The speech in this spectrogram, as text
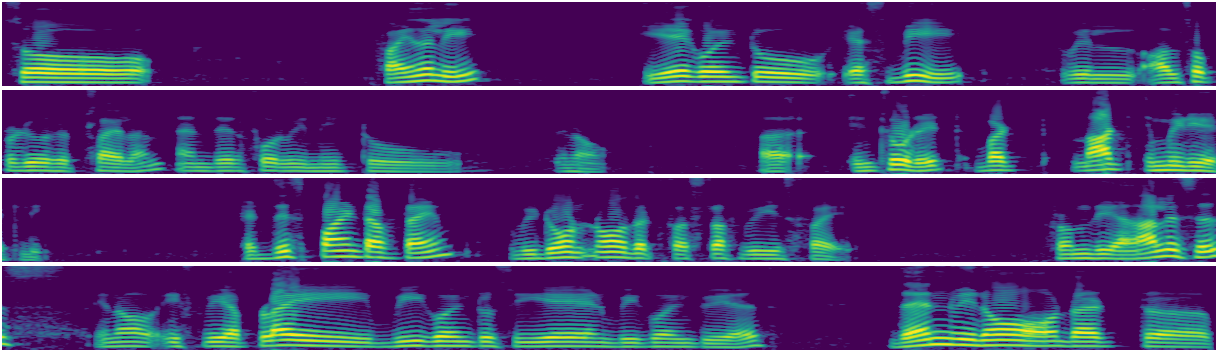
So, finally, A going to S B will also produce epsilon and therefore, we need to you know uh, include it, but not immediately. At this point of time we do not know that first of B is phi. From the analysis you know if we apply B going to C A and B going to S then we know that uh,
